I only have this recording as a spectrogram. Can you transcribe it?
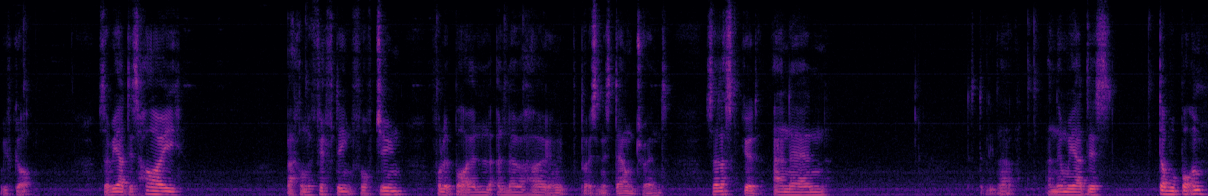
we've got, so we had this high back on the 15th of June followed by a, a lower high and put us in this downtrend. So that's good. And then just delete that. And then we had this double bottom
